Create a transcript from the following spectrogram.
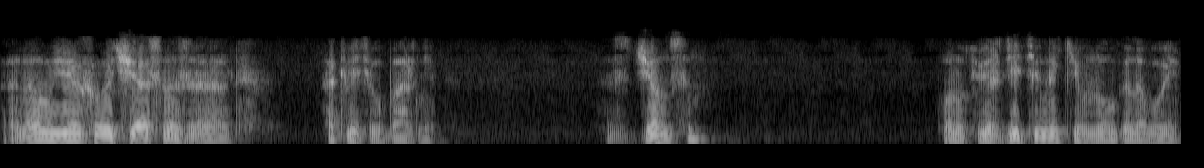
«Она уехала час назад», — ответил Барни. «С Джонсом?» Он утвердительно кивнул головой.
